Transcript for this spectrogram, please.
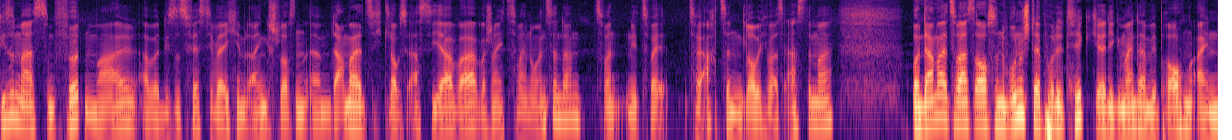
dieses Mal ist zum vierten Mal, aber dieses Festival hier mit eingeschlossen. Ähm, damals, ich glaube, das erste Jahr war wahrscheinlich 2019 dann. Zwei, nee, 2018, glaube ich, war das erste Mal. Und damals war es auch so ein Wunsch der Politik, die gemeint haben, wir brauchen ein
